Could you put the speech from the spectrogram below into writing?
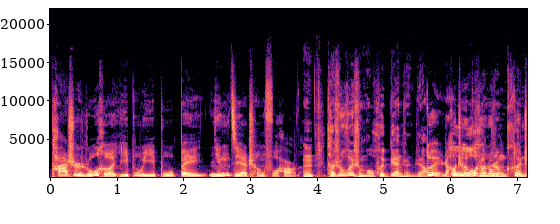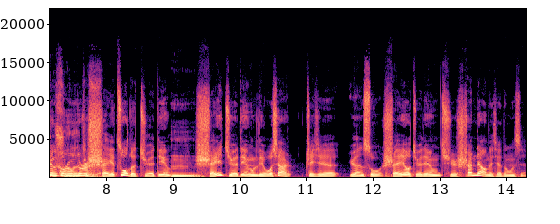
它是如何一步一步被凝结成符号的。嗯，它是为什么会变成这样？对，然后这个过程中，对这个过程中就是谁做的决定，嗯谁决定留下这些元素，谁又决定去删掉那些东西。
